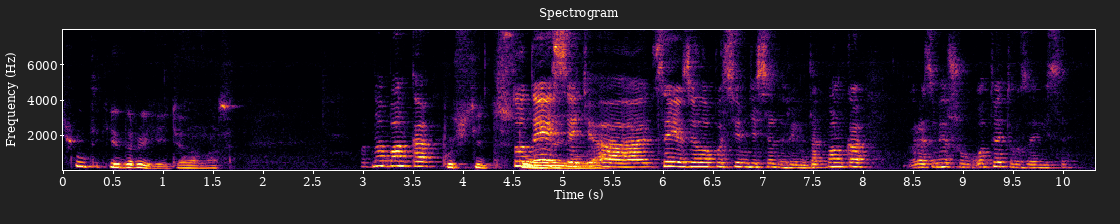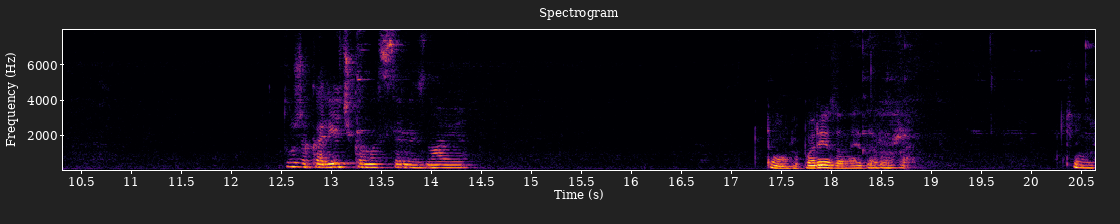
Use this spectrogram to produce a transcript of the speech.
Что они такие дорогие, эти ананасы? Одна банка Почти 100 110, гривен. а це я взяла по 70 гривень. Так банка розмір, що от этого зависить. Тоже колечками все не знаю. То, может, порезанные дороже. Чи ні?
